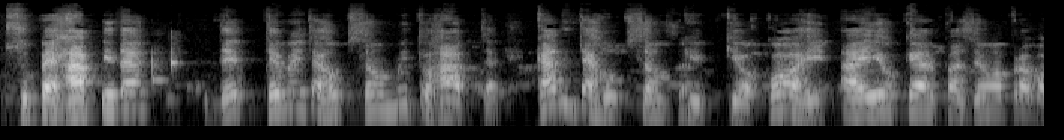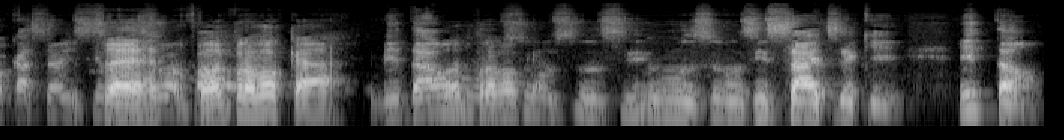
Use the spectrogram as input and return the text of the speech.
super rápida. De, teve uma interrupção muito rápida. Cada interrupção que, que, ocorre, aí eu quero fazer uma provocação em cima certo, da sua fala. Pode provocar. Me dá um, uns, uns, uns, uns insights aqui. Então,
